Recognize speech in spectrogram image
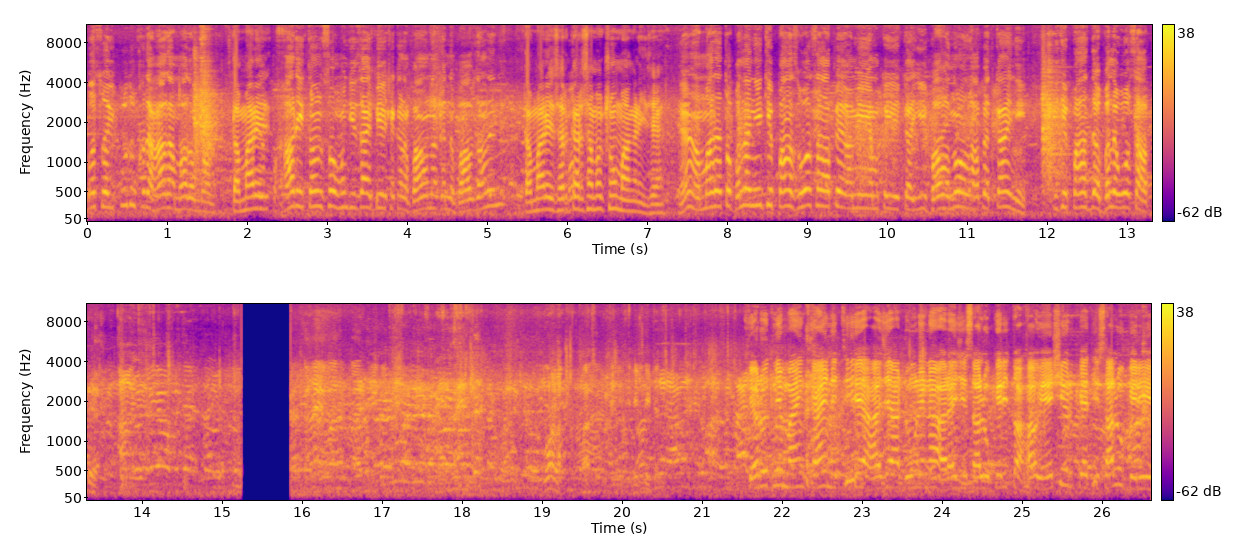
બસો એ પૂરું કરે હારા મારો માલ. તમારી હારી ત્રણસો ઊંધી જાય બે ઠેકાણા ભાવનગર ને ભાવ જાણે ને? તમારી સરકાર સમક્ષ શું માંગણી છે? હે અમારે તો ભલે નીચે પાંચ ઓછા આપે અમે એમ કહીએ કે એ ભાવ ન આપે કાંઈ નહીં. એથી પાંચ ભલે ઓછા આપે. ખેડૂતની માંગ કાંઈ નથી. આજે આ ડુંગળીના હરાજી ચાલુ કરી તો હાવ એંશી રૂપિયાથી ચાલુ કરી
